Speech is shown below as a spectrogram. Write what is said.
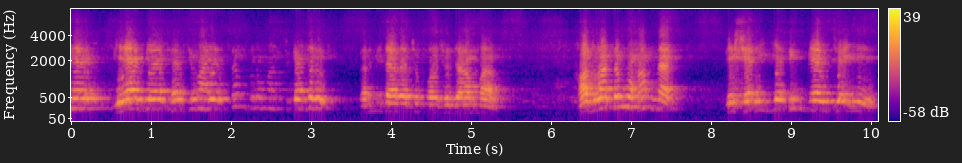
hepsini birer birer tercüme etsem bununla tüketilir. Benim ileride çok konuşacağım var. Hazreti Muhammed beşeriyetin mevceyi,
